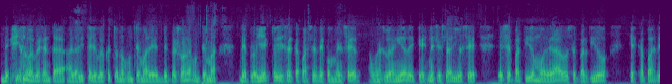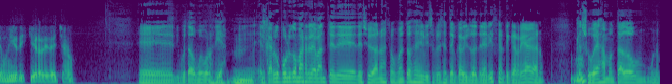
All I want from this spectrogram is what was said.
de que yo no me presente a la lista, yo creo que esto no es un tema de, de personas, es un tema de proyecto y de ser capaces de convencer a una ciudadanía de que es necesario ese ese partido moderado, ese partido que es capaz de unir izquierda y derecha, ¿no? Eh, diputado, muy buenos días. Mm, el cargo público más relevante de, de, Ciudadanos en estos momentos es el vicepresidente del Cabildo de Tenerife, Enrique Arriaga, ¿no? Uh -huh. que a su vez ha montado una,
